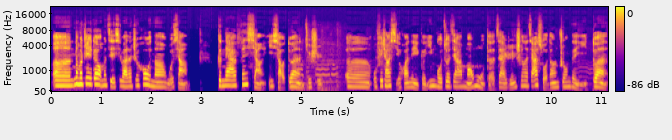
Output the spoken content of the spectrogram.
嗯，那么这一段我们解析完了之后呢，我想跟大家分享一小段，就是，嗯、我非常喜欢的一个英国作家毛姆的在《人生的枷锁》当中的一段，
